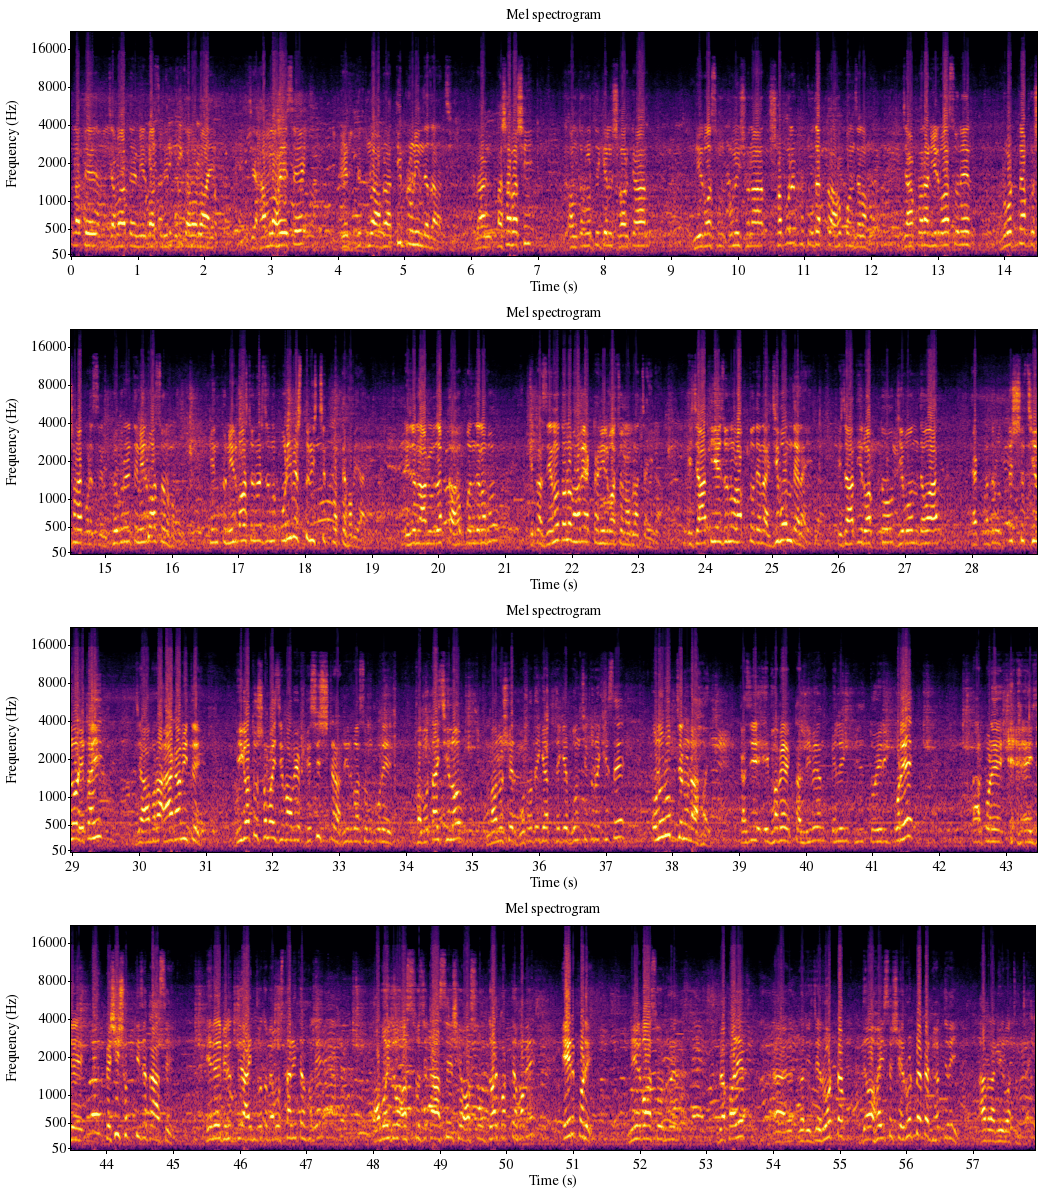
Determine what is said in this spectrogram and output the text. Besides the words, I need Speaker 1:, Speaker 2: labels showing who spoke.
Speaker 1: আপনাতে জামাতের নির্বাচনী পরিচালনায় যে হামলা হয়েছে, এর জন্য আমরা তীব্র নিন্দা জানাচ্ছি এবং পাশাপাশি অন্তর্বর্তীকালীন সরকার, নির্বাচন কমিশনার সকলের প্রতি উদাত্ত আহ্বান জানাব যে আপনারা নির্বাচনের রোডম্যাপ ঘোষণা করেছেন, ফেব্রুয়ারিতে নির্বাচন হবে কিন্তু নির্বাচনের জন্য পরিবেশ তো নিশ্চিত করতে হবে আগে এই জন্য আমি উদাত্ত আহ্বান জানাব, এটা যেনতনভাবে একটা নির্বাচন আমরা চাই না। এই জাতি এই জন্য রক্ত দেনায় জীবন দেনায় এই জাতি রক্ত, জীবন দেওয়ার একমাত্র উদ্দেশ্য ছিল এটাই যে আমরা আগামীতে বিগত সময় যেভাবে ফেসিস্টরা নির্বাচন করে ক্ষমতায় ছিল, মানুষের ভোটাধিকার থেকে বঞ্চিত রেখেছে, অনুরূপ যেন না হয়। কাজে এইভাবে একটা লিভেন পেলিং ফিল্ড তৈরি করে, তারপরে এই যে পেশি শক্তি যেটা আছে, এদের বিরুদ্ধে আইনগত ব্যবস্থা নিতে হবে, অবৈধ অস্ত্র যেটা আছে, সে অস্ত্র উদ্ধার করতে হবে। এরপরে নির্বাচনের ব্যাপারে মানে যে রোডম্যাপ দেওয়া হয়েছে, সেই রোডম্যাপের ভিত্তিতেই আমরা নির্বাচন চাই।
